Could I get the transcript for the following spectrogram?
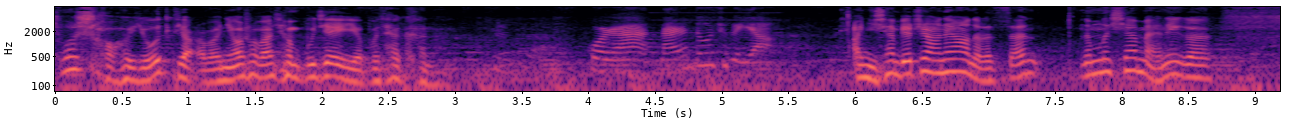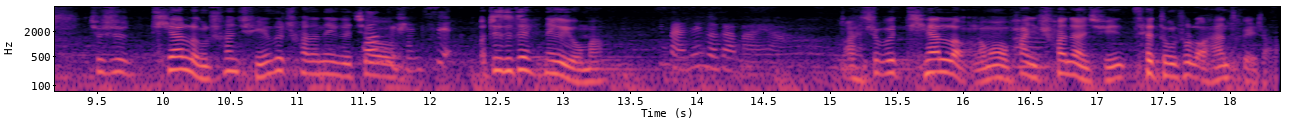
多少有点儿吧。你要说完全不介意，也不太可能。果然，男人都这个样。啊，你先别这样那样的了，咱能不能先买那个，就是天冷穿裙子穿的那个叫？光女神器。啊，对对对，那个有吗？你买那个干嘛呀？哎，这不天冷了吗？我怕你穿短裙再冻出老寒腿啥的。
